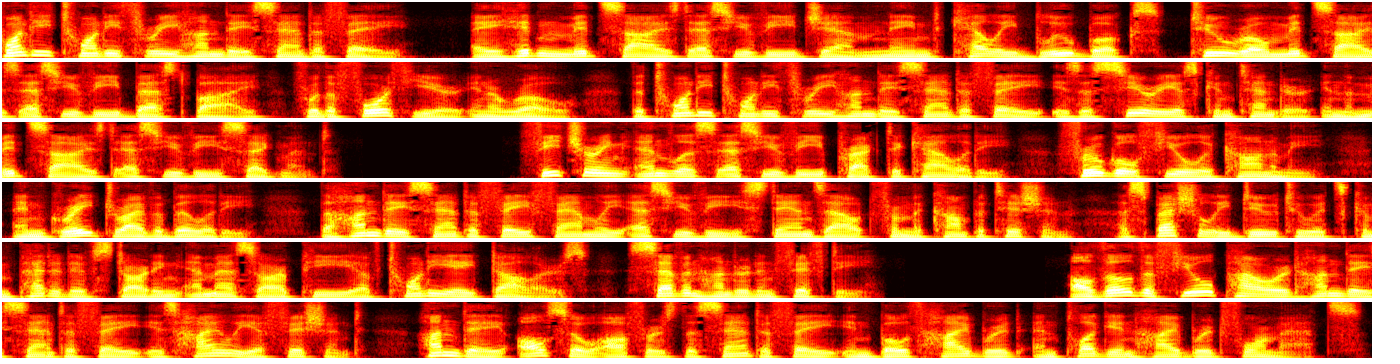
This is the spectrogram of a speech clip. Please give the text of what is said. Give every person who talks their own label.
Speaker 1: 2023 Hyundai Santa Fe, a hidden mid-sized SUV gem named Kelley Blue Book's two-row mid-size SUV Best Buy, for the fourth year in a row, the 2023 Hyundai Santa Fe is a serious contender in the mid-sized SUV segment. Featuring endless SUV practicality, frugal fuel economy, and great drivability, the Hyundai Santa Fe family SUV stands out from the competition, especially due to its competitive starting MSRP of $28,750. Although the fuel-powered Hyundai Santa Fe is highly efficient, Hyundai also offers the Santa Fe in both hybrid and plug-in hybrid formats.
